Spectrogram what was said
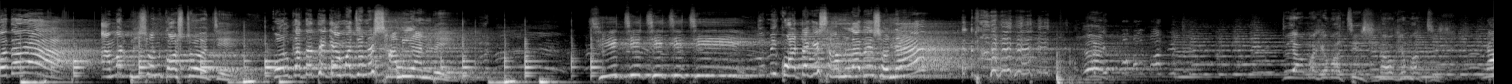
ও দাদা আমার ভীষণ কষ্ট হচ্ছে। কলকাতা থেকে আমার জন্য স্বামী আনবে। ছি ছি ছি ছি ছি। তুমি কটাকে সামলাবে সোনা? আমাকে মারছিস না ওকে মারছিস। না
